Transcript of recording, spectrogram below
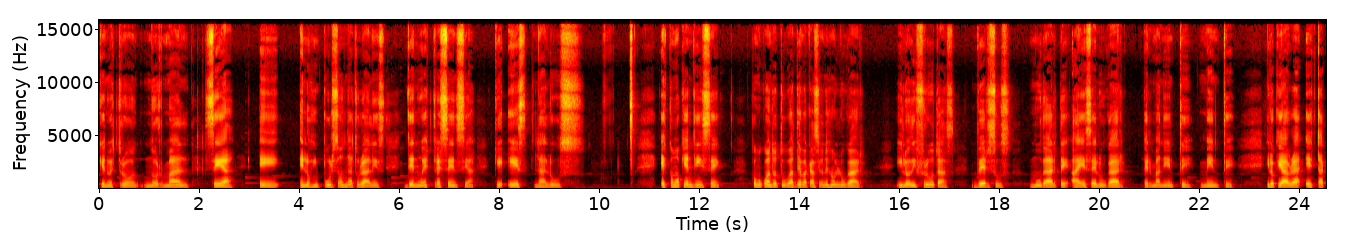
que nuestro normal sea eh, en los impulsos naturales de nuestra esencia, que es la luz. Es como quien dice, como cuando tú vas de vacaciones a un lugar y lo disfrutas versus mudarte a ese lugar permanentemente. Y lo que habla esta,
